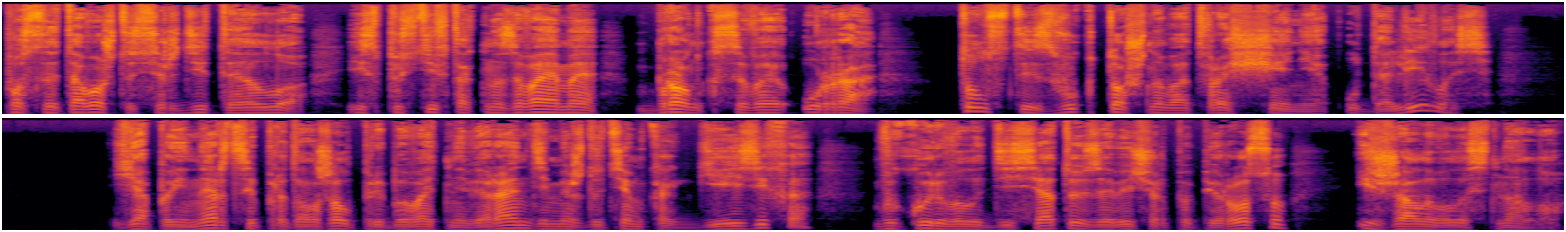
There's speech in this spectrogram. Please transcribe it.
После того, что сердитая Ло, испустив так называемое бронксовое «ура», толстый звук тошного отвращения удалилась, я по инерции продолжал пребывать на веранде между тем, как Гейзиха выкуривала десятую за вечер папиросу и жаловалась на Ло.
